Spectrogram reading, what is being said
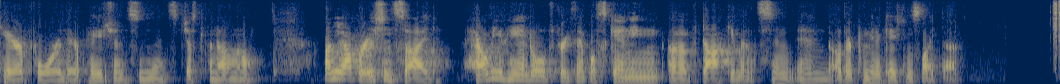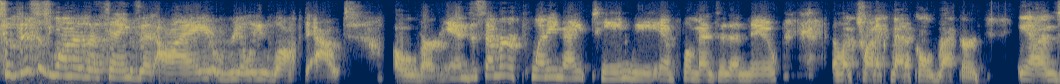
care for their patients, and that's just phenomenal. On the operations side, how have you handled, for example, scanning of documents and, and other communications like that? One of the things that I really lucked out over. In December of 2019, we implemented a new electronic medical record. And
